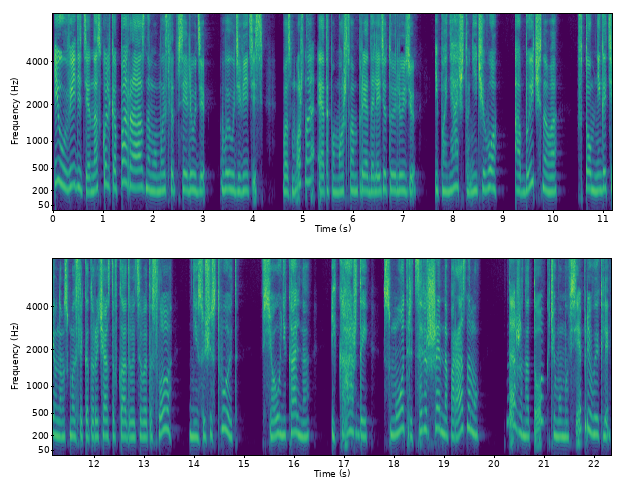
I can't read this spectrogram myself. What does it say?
и увидите, насколько по-разному мыслят все люди. Вы удивитесь. Возможно, это поможет вам преодолеть эту иллюзию и понять, что ничего обычного в том негативном смысле, который часто вкладывается в это слово, не существует. Все уникально. И каждый смотрит совершенно по-разному даже на то, к чему мы все привыкли.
